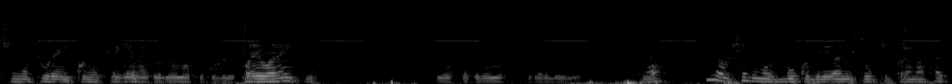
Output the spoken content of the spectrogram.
чи на ту рейку, як це Так я так і думав, що ти будеш. приварити їх. Я ж так і думав, що ти тепер будеш. Да? Я взагалі думав збоку дерев'яний стовпчик промотати.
